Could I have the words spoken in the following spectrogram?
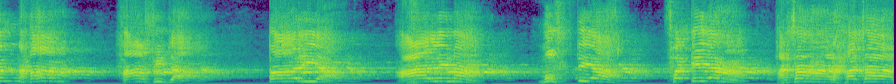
আনহা, হাফিজা, কারিয়া, আলিমা, মুফতিয়া, ফকিয়া, হাজার হাজার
